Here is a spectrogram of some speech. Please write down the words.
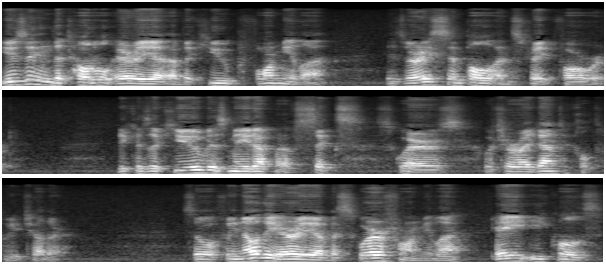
Using the total area of a cube formula is very simple and straightforward because a cube is made up of six squares which are identical to each other. So if we know the area of a square formula, a equals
